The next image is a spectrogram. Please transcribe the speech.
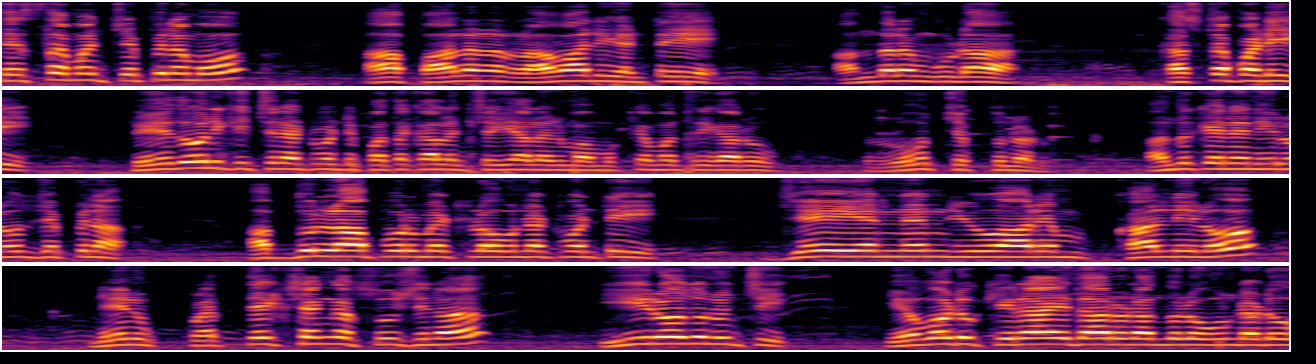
తెస్తామని చెప్పినామో ఆ పాలన రావాలి అంటే అందరం కూడా కష్టపడి పేదోనికి ఇచ్చినటువంటి పథకాలను చేయాలని మా ముఖ్యమంత్రి గారు రోజు చెప్తున్నాడు. అందుకే నేను ఈరోజు చెప్పిన అబ్దుల్లాపూర్ మెట్లో ఉన్నటువంటి జేఎన్ఎన్యుఆర్ఎం కాలనీలో నేను ప్రత్యక్షంగా చూసిన ఈ రోజు నుంచి ఎవడు కిరాయిదారుడు అందులో ఉండడు.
